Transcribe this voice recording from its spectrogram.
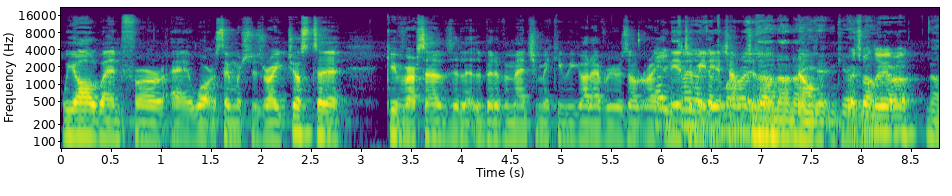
we all went for uh, Walterstown, which was right. Just to give ourselves a little bit of a mention, Mickey, we got every result right in the intermediate get them all right championship. No, no, no, you didn't care. Which one no. did I get wrong? No,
